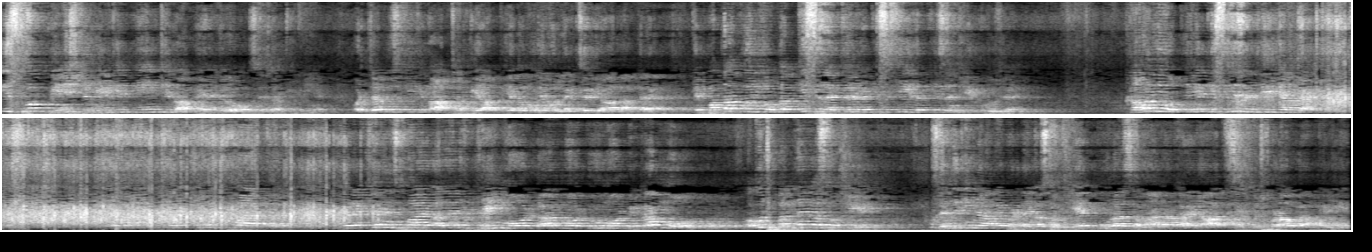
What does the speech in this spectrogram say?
اس وقت بینش جمیل کی تین کتابیں ہیں جو لاہور سے چھپ چکی ہیں۔ اور جب اس کی کتاب چھپ کے آتی ہے تو مجھے وہ لیکچر یاد آتا ہے کہ پتہ کوئی ہوتا کس لیکچر میں کس کی ادھر کی زنجیر کھل جائے۔ خبر نہیں ہوتی کہ کس کی زنجیر یہاں بیٹھ Direction inspire others to dream more, learn more, do more, become more. اور کچھ بننے کا سوچیے زندگی میں آگے بڑھنے کا سوچیے پورا زمانہ کائنات سب کچھ پڑا ہوا ہے آپ کے لیے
